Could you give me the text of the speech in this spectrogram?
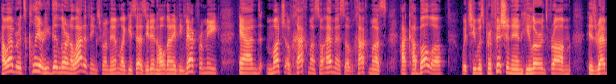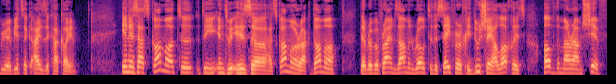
However, it's clear he did learn a lot of things from him. Like he says, he didn't hold anything back from me, and much of Chachmas or Emes of Chachmas HaKabbalah which he was proficient in, he learned from his Rabbi Rabbi Yitzchak Isaac Hakayin. In his haskama to the into his uh, haskama or akdama that Rabbi Ephraim Zalman wrote to the Sefer Chidushay Halachis of the Maram Shif,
